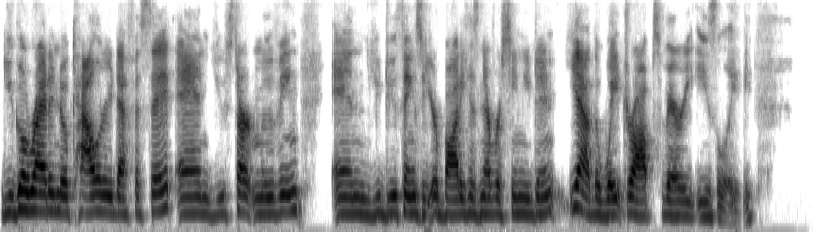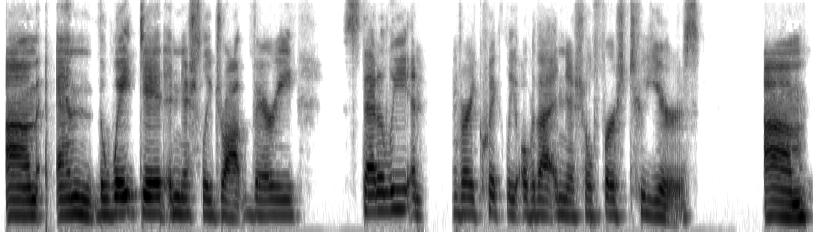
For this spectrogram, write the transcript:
you go right into a calorie deficit and you start moving and you do things that your body has never seen you do yeah the weight drops very easily um, and the weight did initially drop very steadily and very quickly over that initial first two years um,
